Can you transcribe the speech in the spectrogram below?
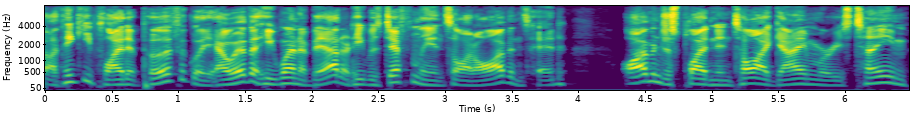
I think he played it perfectly. However, he went about it, he was definitely inside Ivan's head. Ivan just played an entire game where his team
